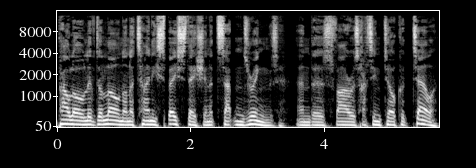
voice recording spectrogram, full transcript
Paolo lived alone on a tiny space station at Saturn's rings, and as far as Jacinto could tell,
